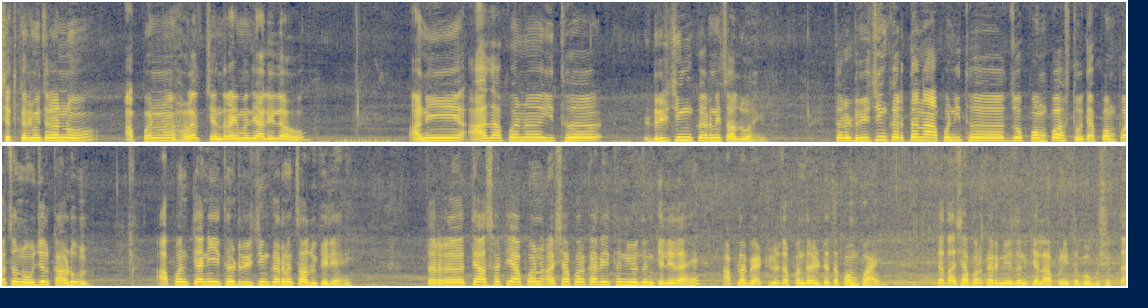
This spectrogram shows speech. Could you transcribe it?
शेतकरी मित्रांनो आपण हळद चंद्राईमध्ये आलेलो आहो आणि आज आपण इथं ड्रिचिंग करणे चालू आहे. तर ड्रिचिंग करताना आपण इथं जो पंप असतो त्या पंपाचं नोजल काढून आपण त्याने इथं ड्रिचिंग करणं चालू केले आहे. तर त्यासाठी आपण अशा प्रकारे इथं नियोजन केलेलं आहे. आपला बॅटरीवरचा पंधरा लिटरचा पंप आहे. त्यात अशा प्रकारे नियोजन केलं आपण इथं बघू शकता.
